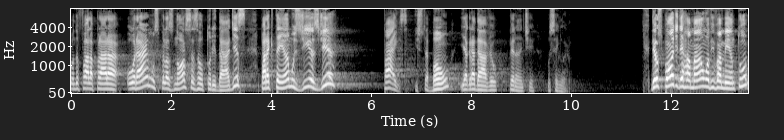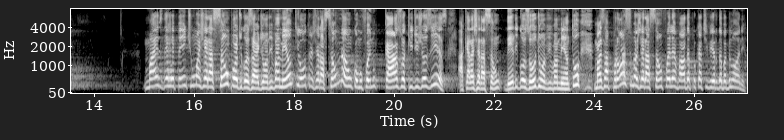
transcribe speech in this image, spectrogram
quando fala para orarmos pelas nossas autoridades, para que tenhamos dias de paz. Isto é bom e agradável perante o Senhor. Deus pode derramar um avivamento mas de repente uma geração pode gozar de um avivamento e outra geração não, como foi no caso aqui de Josias. Aquela geração dele gozou de um avivamento, mas a próxima geração foi levada para o cativeiro da Babilônia.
